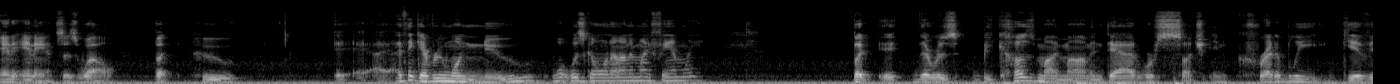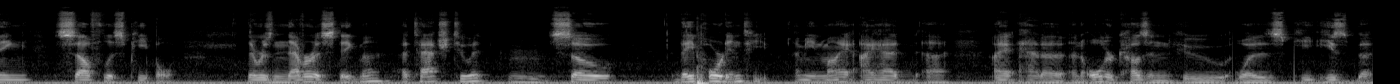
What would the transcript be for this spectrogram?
and, and aunts as well, but who I, I think everyone knew what was going on in my family. But it, there was because my mom and dad were such incredibly giving, selfless people. There was never a stigma attached to it hmm. so they poured into you. I mean, my I had uh, I had a, an older cousin who was he, he's a,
